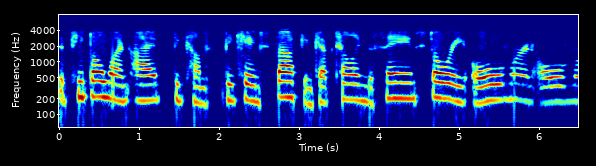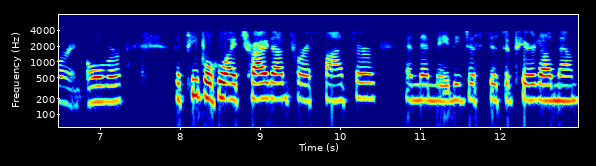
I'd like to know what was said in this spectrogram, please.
the people when I become became stuck and kept telling the same story over and over and over, the people who I tried on for a sponsor and then maybe just disappeared on them,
